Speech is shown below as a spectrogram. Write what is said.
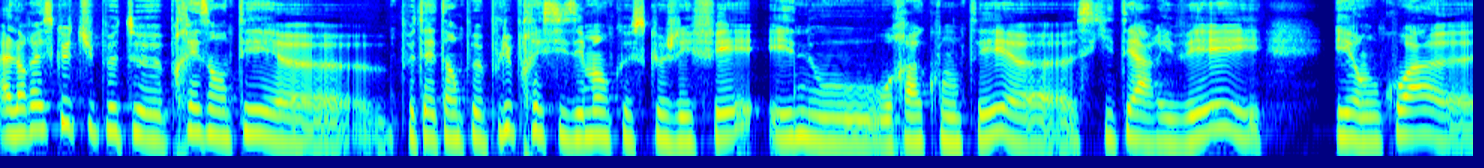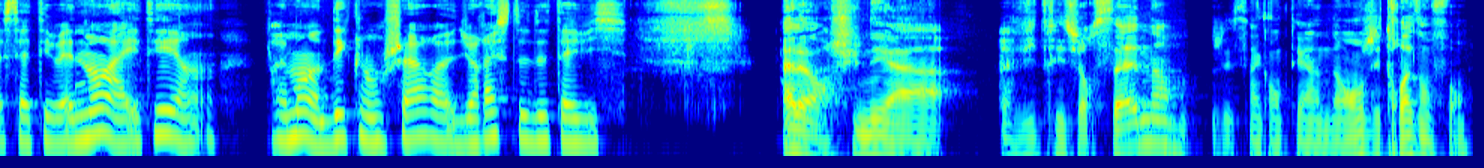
Alors, est-ce que tu peux te présenter euh, peut-être un peu plus précisément que ce que j'ai fait et nous raconter euh, ce qui t'est arrivé et, en quoi euh, cet événement a été vraiment un déclencheur du reste de ta vie? Alors, je suis né à Vitry-sur-Seine. J'ai 51 ans, j'ai trois enfants,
